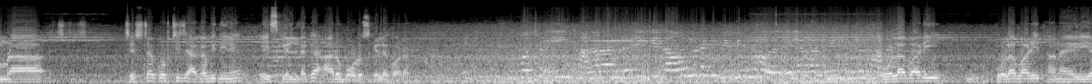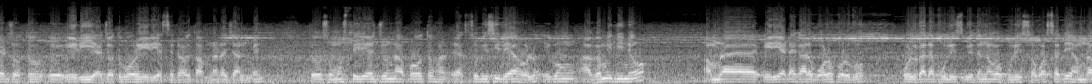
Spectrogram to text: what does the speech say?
আমরা চেষ্টা করছি যে আগামী দিনে এই স্কেলটাকে আরও বড় স্কেলে করার। কোলাবাড়ি কোলাবাড়ি থানা? এরিয়ার যত এরিয়া যত বড় এরিয়া সেটা হয়তো আপনারা জানবেন। তো সমস্ত এরিয়ার জন্য আপাতত একশো বেশি দেওয়া হলো এবং আগামী দিনেও আমরা এরিয়াটাকে আরও বড় করব। কলকাতা পুলিশ বিধাননগর পুলিশ সবার সাথেই আমরা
